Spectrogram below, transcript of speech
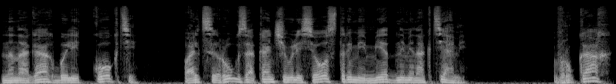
На ногах были когти — Пальцы рук заканчивались острыми медными ногтями. В руках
